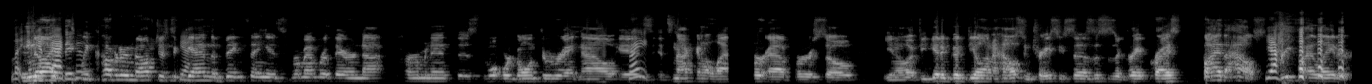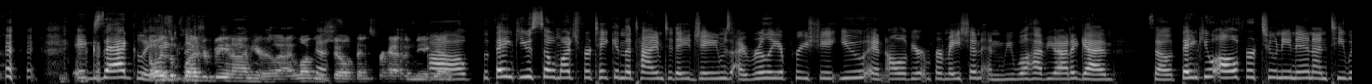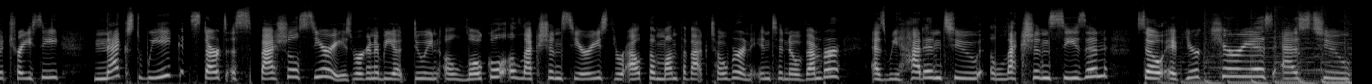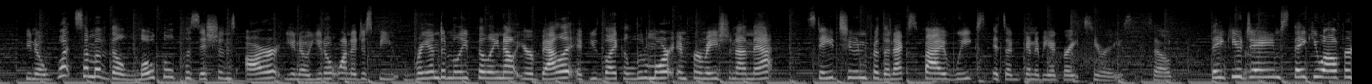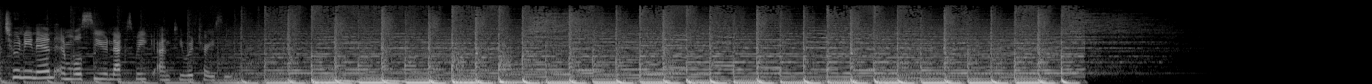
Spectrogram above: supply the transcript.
let you No, I think we it? covered enough. Just Yeah. again, the big thing is remember they're not permanent. This what we're going through right now is Right. it's not going to last forever. So you know, if you get a good deal on a house and Tracy says this is a great price, buy the house. Yeah. Refi later. exactly. It's always exactly. a pleasure being on here. I love your Yes. show. Thanks for having me again. Oh, but thank you so much for taking the time today, James. I really appreciate you and all of your information, and we will have you on again. So, thank you all for tuning in on Tea with Tracy. Next week starts a special series. We're going to be uh, doing a local election series throughout the month of October and into November as we head into election season. So, if you're curious as to, you know, what some of the local positions are, you know, you don't want to just be randomly filling out your ballot. If you'd like a little more information on that, stay tuned for the next five weeks. It's going to be a great series. So, thank you, James. Thank you all for tuning in, and we'll see you next week on Tea with Tracy.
